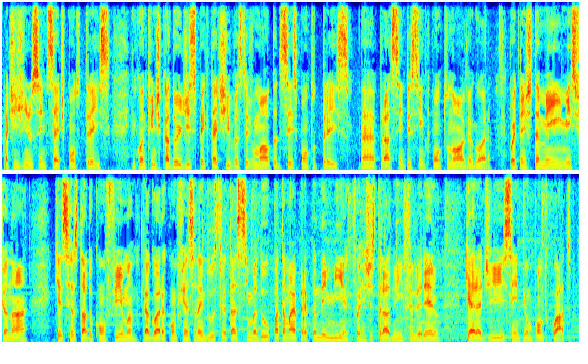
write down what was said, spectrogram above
atingindo 107,3, enquanto o indicador de expectativas teve uma alta de 6,3 é, para 105,9 agora. Importante também mencionar que esse resultado confirma que agora a confiança na indústria está acima do patamar pré-pandemia, que foi registrado em fevereiro, que era de 101,4.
